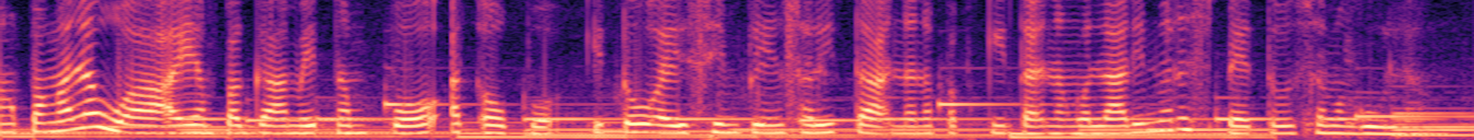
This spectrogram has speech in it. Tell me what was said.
Ang pangalawa ay ang paggamit ng po at opo. Ito ay simpleng salita na napapakita ng malalim na respeto sa magulang.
